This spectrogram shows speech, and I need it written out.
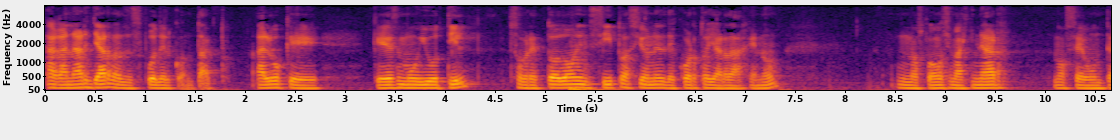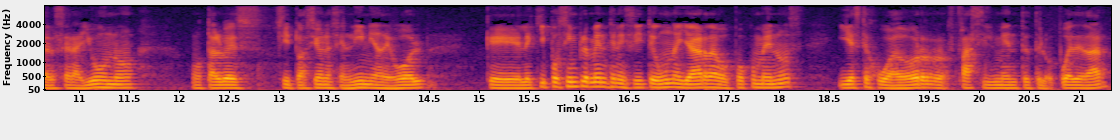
a ganar yardas después del contacto. Algo que, que es muy útil, sobre todo en situaciones de corto yardaje, ¿no? Nos podemos imaginar, no sé, un tercer ayuno o tal vez situaciones en línea de gol que el equipo simplemente necesite una yarda o poco menos y este jugador fácilmente te lo puede dar.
